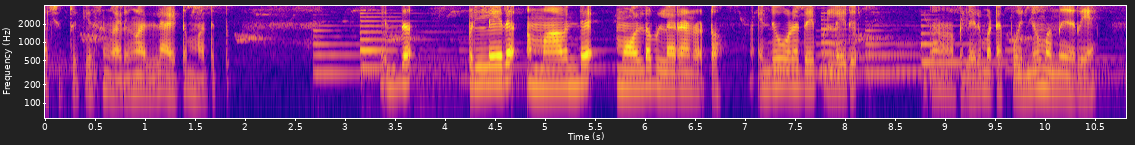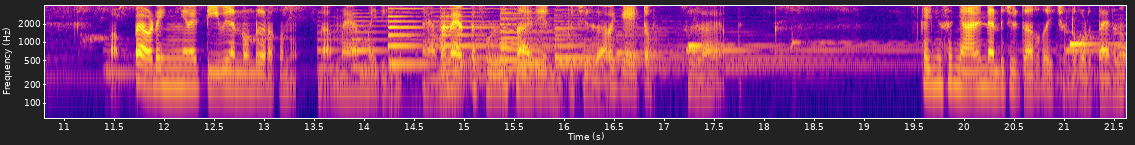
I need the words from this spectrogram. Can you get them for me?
ആശുപത്രി കേസും കാര്യങ്ങളെല്ലാം ആയിട്ടും മടുത്തു. ഇത് പിള്ളേർ അമ്മാവന്റെ മോളുടെ പിള്ളേരാണ് കേട്ടോ. എന്റെ കൂടെ ഇതേ പിള്ളേർ പിള്ളേരും പട്ടെ പൊന്നും വന്ന് കയറിയേ. പപ്പ അവിടെ ഇങ്ങനെ ടി വി കണ്ടുകൊണ്ട് കിടക്കുന്നു. മേമ ഇരിക്കുന്നു. മേമ നേരത്തെ ഫുള്ള് സാരിയായിരുന്നു ഇപ്പോൾ ചുരിദാറൊക്കെ ആയിട്ടോ? ചുരിദാർ. കഴിഞ്ഞ ദിവസം ഞാനും രണ്ട് ചുരിദാർ തയ്ച്ചുകൊണ്ട് കൊടുത്തായിരുന്നു.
